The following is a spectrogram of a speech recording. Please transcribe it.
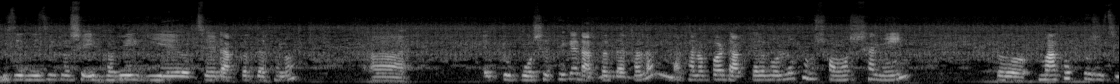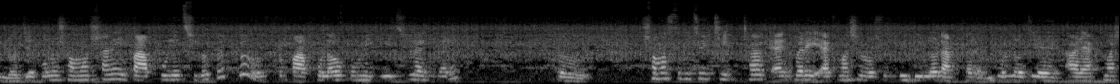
ভিজে গিয়েছি, তো সেইভাবেই গিয়ে হচ্ছে ডাক্তার দেখানো। একটু বসে থেকে ডাক্তার দেখালাম। দেখানোর পর ডাক্তার বলল কোনো সমস্যা নেই। তো মা খুব খুশি ছিল যে, কোনো সমস্যা নেই, পা ফুলেছিল তো একটু, তো পা ফোলাও কমে গিয়েছিল একবারে। তো সমস্ত কিছুই ঠিকঠাক। একবারে এক মাসের ওষুধ দিয়ে দিল ডাক্তার। বলল যে, আর এক মাস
